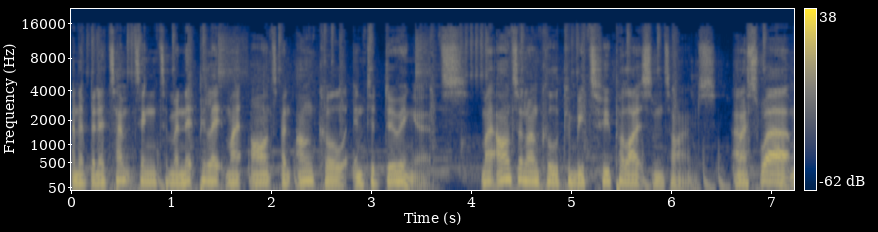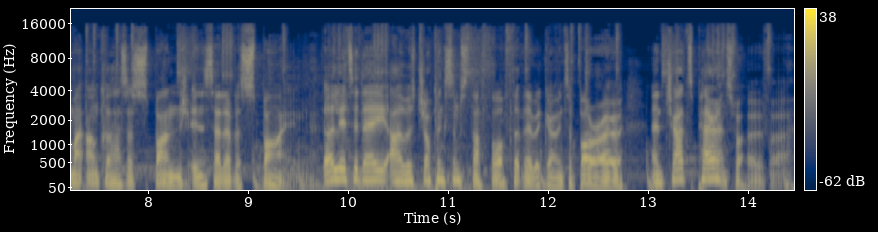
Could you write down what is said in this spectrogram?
and have been attempting to manipulate my aunt and uncle into doing it. My aunt and uncle can be too polite sometimes, and I swear my uncle has a sponge instead of a spine. Earlier today, I was dropping some stuff off that they were going to borrow, and Chad's parents were over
